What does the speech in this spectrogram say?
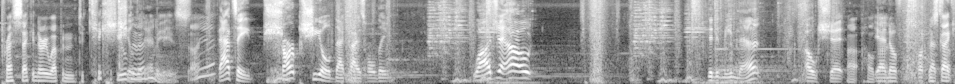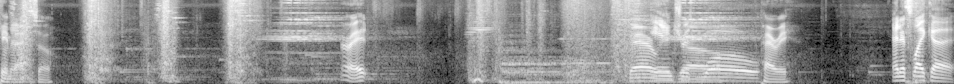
Press secondary weapon to kick shielded, shielded enemies. enemies. Oh yeah. That's a sharp shield that guy's holding. Watch out! Did it mean that? Oh shit. Uh, hold yeah, on. no, fuck that This guy came back, so Alright. there we go. Whoa. Parry. And it's like a,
